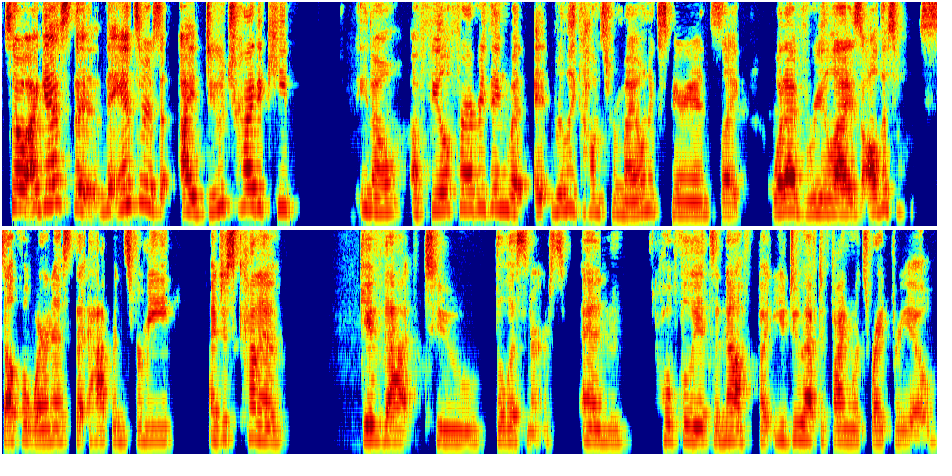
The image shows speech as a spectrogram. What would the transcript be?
So i guess the the answer is i do try to keep you know a feel for everything but it really comes from my own experience like what i've realized all this self-awareness that happens for me i just kind of give that to the listeners and hopefully it's enough but you do have to find what's right for you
